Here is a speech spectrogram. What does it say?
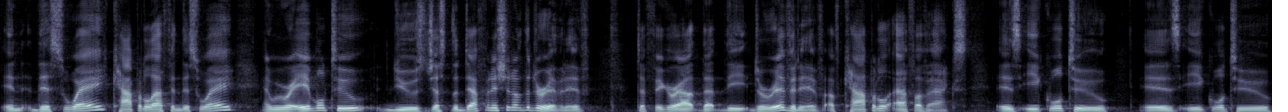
in this way, capital F in this way, and we were able to use just the definition of the derivative to figure out that the derivative of capital F of x is equal to is equal to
